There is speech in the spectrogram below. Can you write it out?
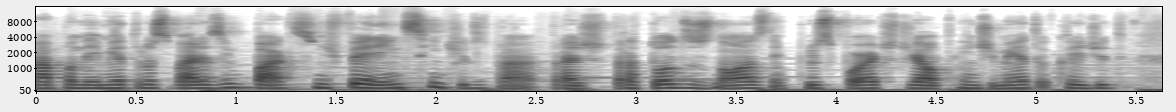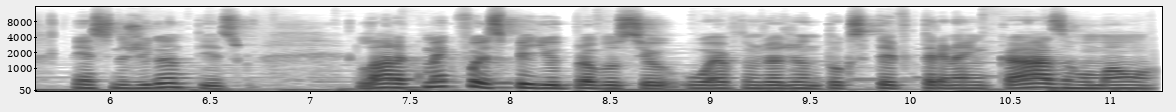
a pandemia trouxe vários impactos em diferentes sentidos para todos nós, né? para o esporte de alto rendimento, eu acredito que tenha sido gigantesco. Lara, como é que foi esse período para você? O Everton já adiantou que você teve que treinar em casa, arrumar um,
